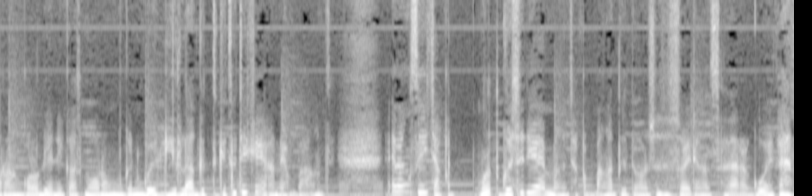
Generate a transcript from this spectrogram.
orang. Kalau dia nikah sama orang mungkin gue gila gitu-gitu. Dia kayak aneh banget sih. Emang sih cakep. Menurut gue sih dia emang cakep banget gitu. Maksudnya sesuai dengan selera gue kan.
